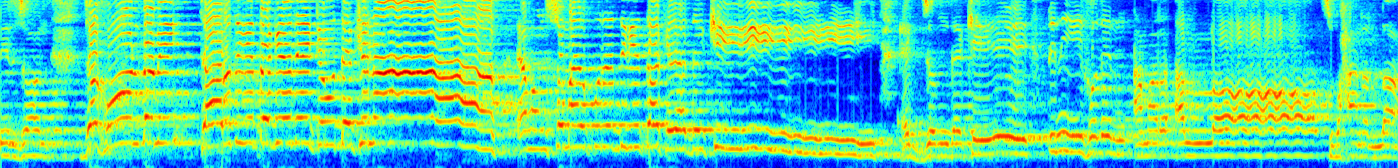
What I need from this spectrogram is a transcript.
নির্জন। যখন আমি চারদিকে তাকিয়ে দেখি কেউ দেখে না, এমন সময় উপরের দিকে তাকে দেখি, একজন দেখে তিনি হলেন আমার আল্লাহ, সুবহানাল্লাহ।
